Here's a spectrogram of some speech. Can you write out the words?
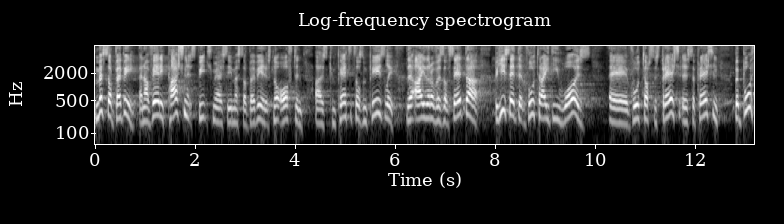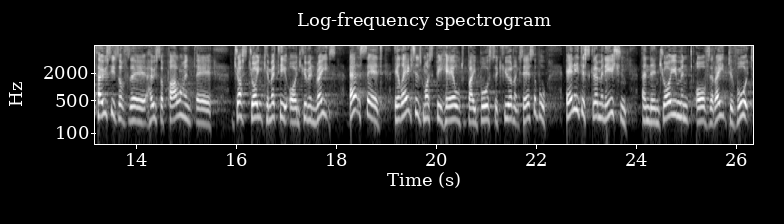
Mr Bibby, in a very passionate speech, may I say, Mr Bibby, and it's not often as competitors in Paisley that either of us have said that, but he said that voter ID was uh, voter suppression, uh, eh, suppression, but both houses of the House of Parliament, uh, just joint committee on human rights, it said elections must be held by both secure and accessible. Any discrimination and the enjoyment of the right to vote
